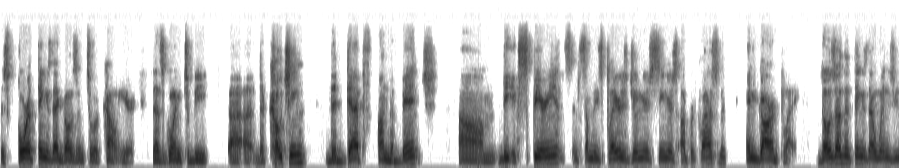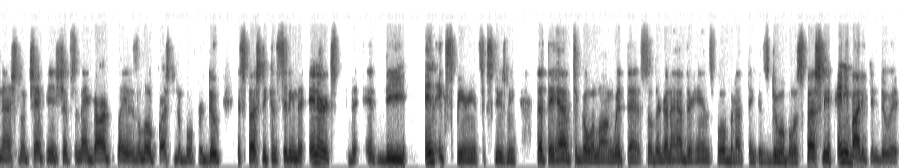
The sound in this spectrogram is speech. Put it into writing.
There's four things that goes into account here. That's going to be uh, uh, the coaching, the depth on the bench, um, the experience in some of these players, juniors, seniors, upperclassmen, and guard play. Those are the things that wins you national championships, and that guard play is a little questionable for Duke, especially considering the inner the, the inexperience, excuse me, that they have to go along with that. So they're going to have their hands full, but I think it's doable, especially if anybody can do it.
